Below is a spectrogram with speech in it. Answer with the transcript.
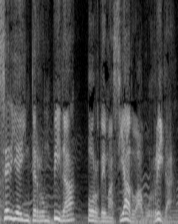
serie interrumpida por demasiado aburrida.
